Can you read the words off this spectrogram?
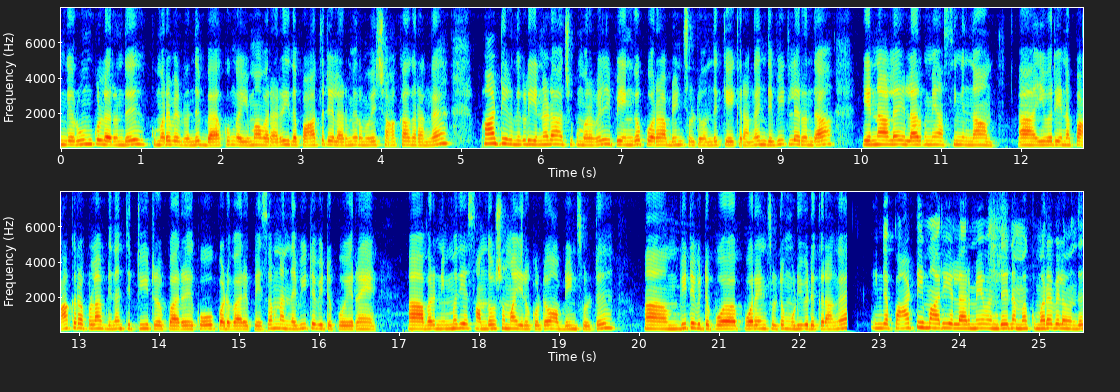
இங்கே ரூம்குள்ளே இருந்து குமரவேல் வந்து பேக்கும் கையுமா வராரு. இதை பார்த்துட்டு எல்லாருமே ரொம்பவே ஷாக் ஆகுறாங்க. பாட்டி இருந்துக்கிட்டு என்னடா ஆச்சு குமரவேல்? இப்போ எங்கே போகிற அப்படின்னு சொல்லிட்டு வந்து கேட்குறாங்க இந்த வீட்டில் இருந்தால் என்னால் எல்லாருக்குமே அசிங்கம்தான் இவர் என்னை பார்க்குறப்பெல்லாம் இப்படி தான் திட்டிகிட்டு இருப்பார் கோவப்படுவார். பேசாமல் நான் அந்த வீட்டை விட்டு போயிடுறேன். அவர் நிம்மதியாக சந்தோஷமாக இருக்கட்டும் அப்படின்னு சொல்லிட்டு வீட்டை விட்டு போ போகிறேன்னு சொல்லிட்டு முடிவெடுக்கிறாங்க. இங்கே பாட்டி மாதிரி எல்லாருமே வந்து நம்ம குமரவேலை வந்து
